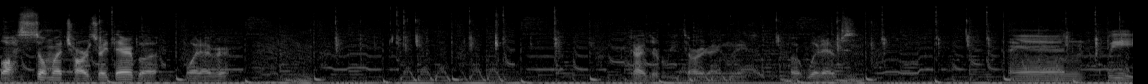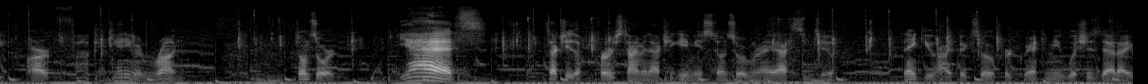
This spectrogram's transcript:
Lost so much hearts right there, but whatever. Guys are retarded anyways, but whatevs. And we are, fuck, I can't even run. Stone sword. Yes! It's actually the first time it actually gave me a stone sword when I asked it to. Thank you, Hypixel, for granting me wishes that I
